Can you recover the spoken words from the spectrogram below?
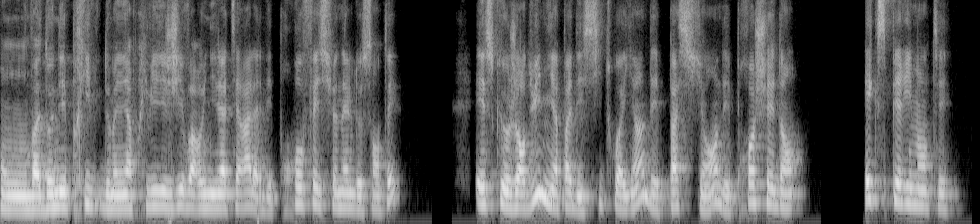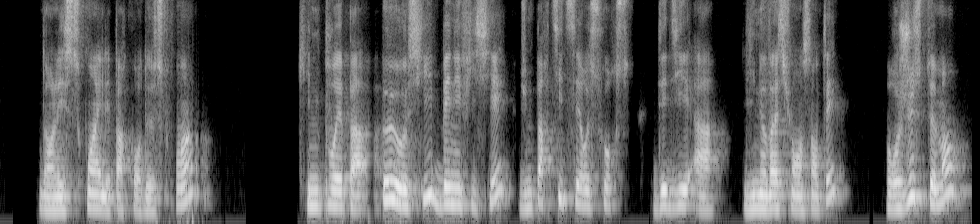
on va donner de manière privilégiée, voire unilatérale, à des professionnels de santé Est-ce qu'aujourd'hui, il n'y a pas des citoyens, des patients, des proches aidants expérimentés dans les soins et les parcours de soins qui ne pourraient pas, eux aussi, bénéficier d'une partie de ces ressources dédiées à l'innovation en santé pour justement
